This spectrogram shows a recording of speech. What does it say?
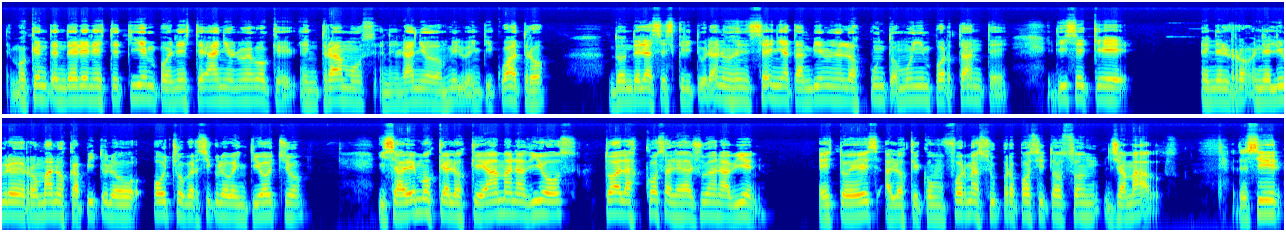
Tenemos que entender en este tiempo, en este año nuevo que entramos, en el año 2024, donde las escrituras nos enseña también uno de los puntos muy importantes. Dice que en el, en el libro de Romanos capítulo 8, versículo 28, y sabemos que a los que aman a Dios, todas las cosas les ayudan a bien. Esto es, a los que conforme a su propósito son llamados. Es decir,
